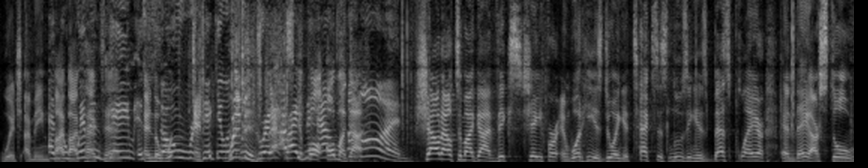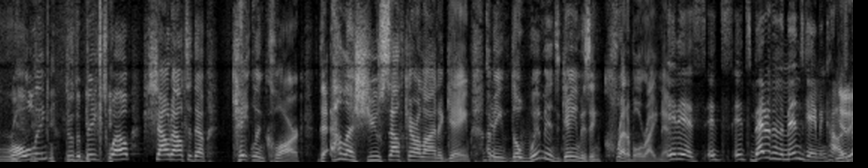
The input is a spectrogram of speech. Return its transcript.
which I mean, And bye the bye women's Pac-10. game is And the so ridiculously women's great right basketball. now. Oh my Come God! on. Shout out to my guy Vic Schaefer and what he is doing at Texas, losing his best player, and they are still rolling through the Big 12. Shout out to them. Caitlin Clark, the LSU South Carolina game. I mean, the women's game is incredible right now. It is. It's it's better than the men's game in college It is.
